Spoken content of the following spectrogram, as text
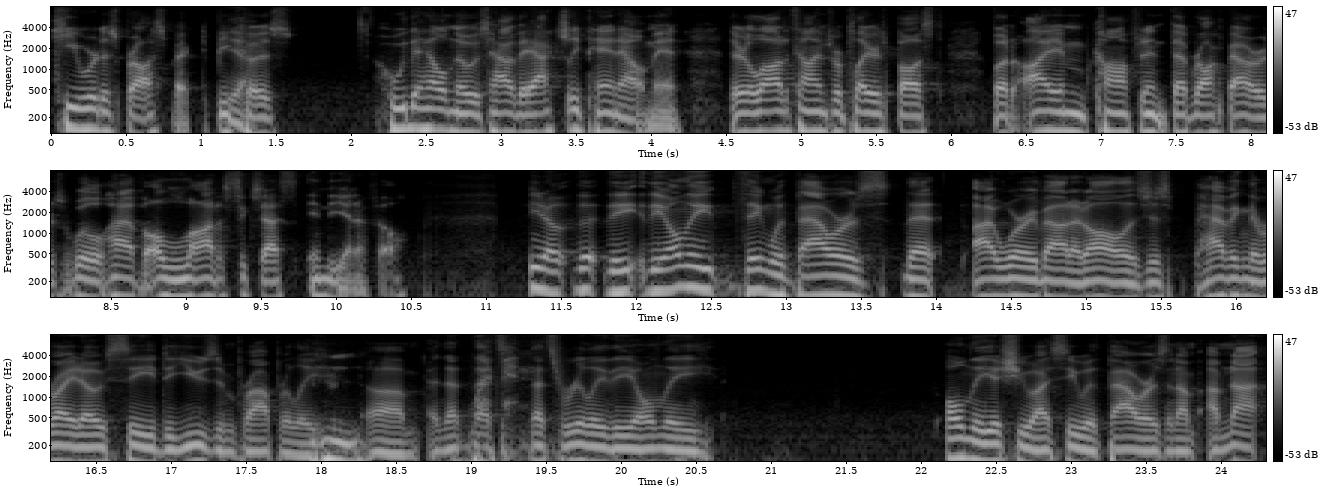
keyword is prospect because yeah. who the hell knows how they actually pan out, man. There are a lot of times where players bust, but I am confident that Brock Bowers will have a lot of success in the NFL. You know, the the, the only thing with Bowers that I worry about at all is just having the right OC to use him properly, mm-hmm. um, and that, that's that's really the only only issue I see with Bowers. And I'm I'm not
